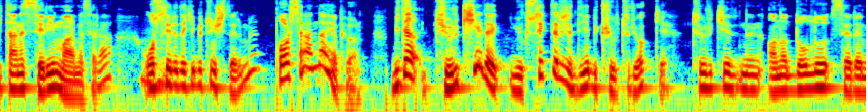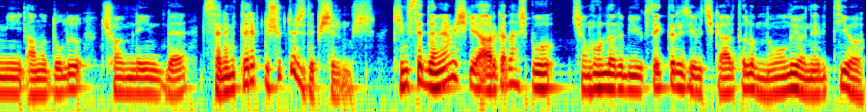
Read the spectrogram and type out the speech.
bir tane serim var mesela. O serideki bütün işlerimi porselenden yapıyorum. Bir de Türkiye'de yüksek derece diye bir kültür yok ki. Türkiye'nin Anadolu seramiği, Anadolu çömleğinde seramikler hep düşük derecede pişirilmiş. Kimse dememiş ki arkadaş bu çamurları bir yüksek derece bir çıkartalım ne oluyor ne bitiyor.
